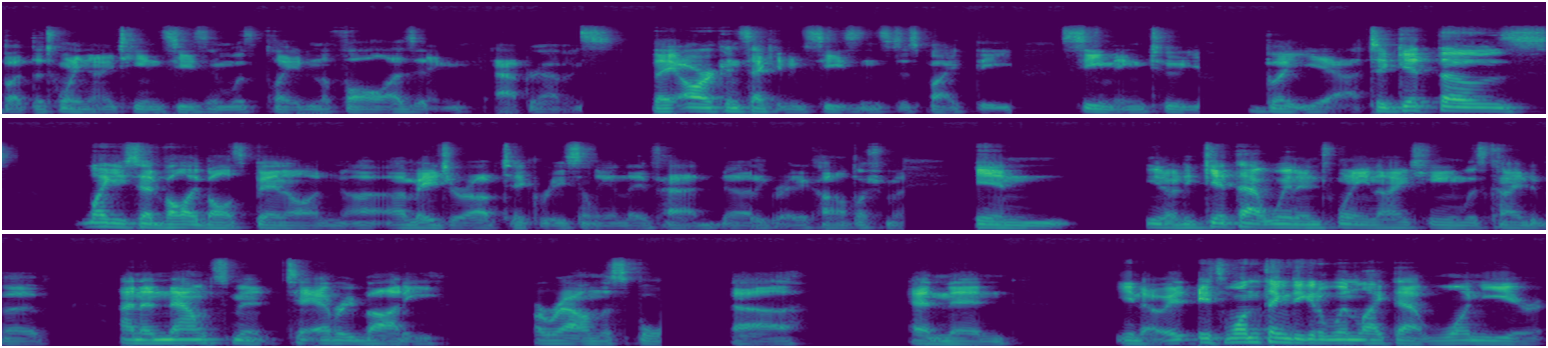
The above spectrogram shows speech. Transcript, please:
but the 2019 season was played in the fall as in after having they are consecutive seasons despite the seeming two years. But yeah, to get those, like you said, volleyball's been on a major uptick recently, and they've had uh, a great accomplishment in you know to get that win in 2019 was kind of a an announcement to everybody around the sport. Uh, and then, you know, it, it's one thing to get a win like that one year,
